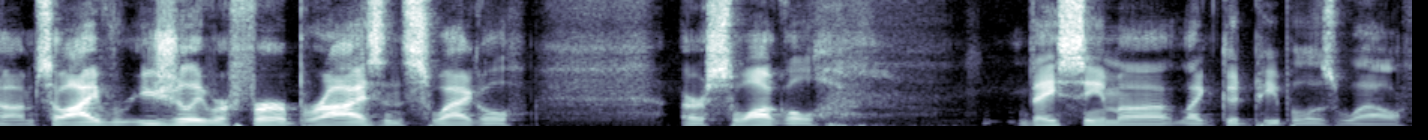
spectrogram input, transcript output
Um, so I usually refer Bryce and Swaggle or Swaggle. They seem uh, like good people as well.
